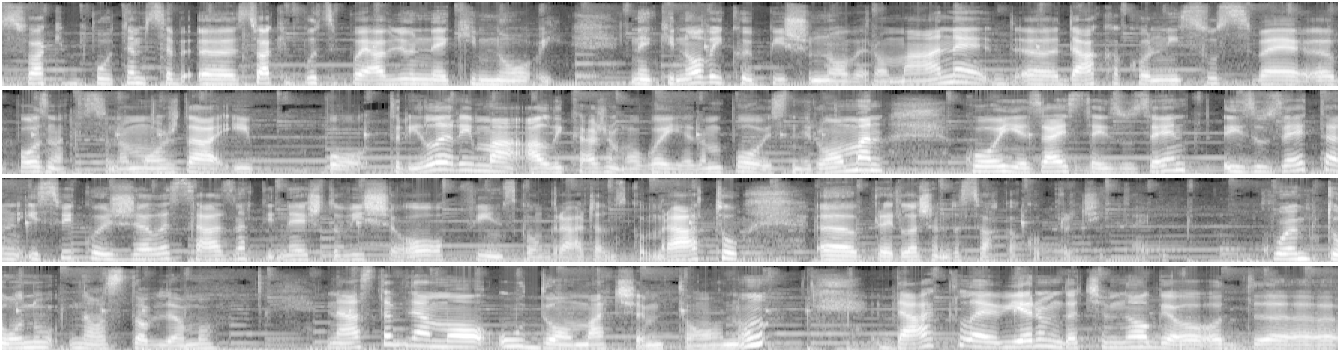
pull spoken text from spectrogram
svaki, putem se, svaki put se pojavljuju neki novi. Neki novi koji pišu nove romane, dakako nisu sve, e, poznate su nam možda i po trilerima, ali kažem ovo je jedan povijesni roman koji je zaista izuzetan i svi koji žele saznati nešto više o finskom građanskom ratu e, predlažem da svakako pročitaju. U kojem tonu nastavljamo? Nastavljamo u domaćem tonu. Dakle, vjerujem da će mnoge od, eh,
